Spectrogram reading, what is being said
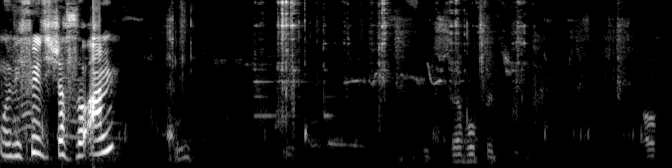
Und wie fühlt sich das so an? Sehr hochwertig. an. Auch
